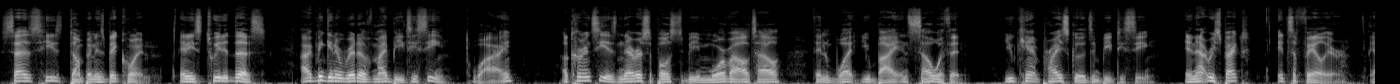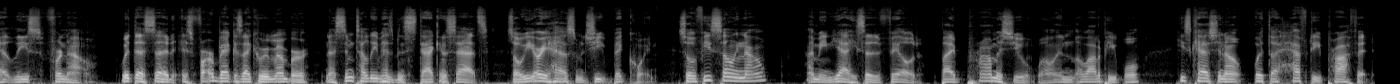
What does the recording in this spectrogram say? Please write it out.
says he's dumping his Bitcoin, and he's tweeted this I've been getting rid of my BTC. Why? A currency is never supposed to be more volatile than what you buy and sell with it. You can't price goods in BTC. In that respect, it's a failure, at least for now. With that said, as far back as I can remember, Nassim Taleb has been stacking sats, so he already has some cheap Bitcoin. So if he's selling now, I mean, yeah, he says it failed, but I promise you, well, and a lot of people, he's cashing out with a hefty profit.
